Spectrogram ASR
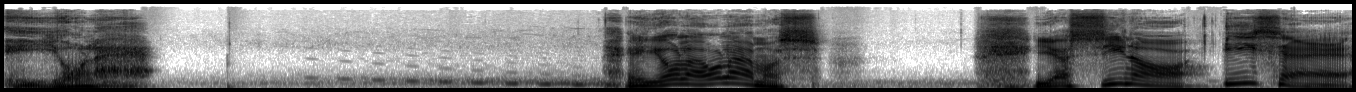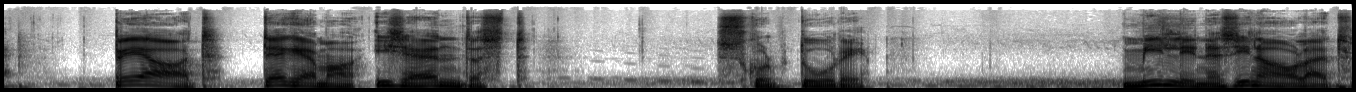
ei ole. ei ole olemas. ja sina ise pead tegema iseendast skulptuuri. milline sina oled?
